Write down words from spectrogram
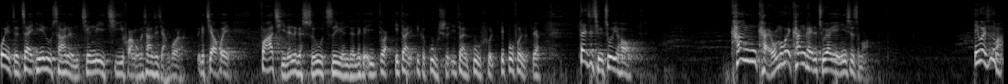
为着在耶路撒冷经历饥荒，我们上次讲过了，那个教会发起的那个食物资源的那个一段一段一个故事，一段部分一部分的这样。但是请注意哈，慷慨我们会慷慨的主要原因是什么？因为是什么？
